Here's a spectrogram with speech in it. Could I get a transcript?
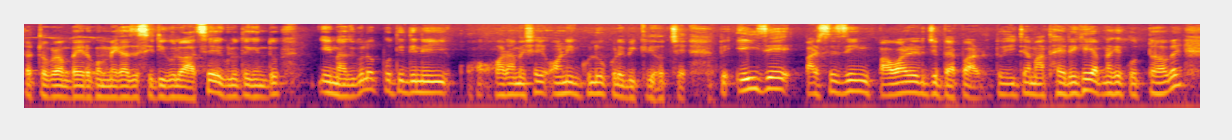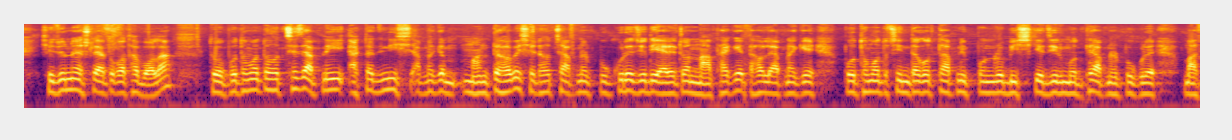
চট্টগ্রাম বা এরকম মেগা যে সিটিগুলো আছে, এগুলোতে কিন্তু এই মাছগুলো প্রতিদিনেই হরামেশাই অনেকগুলো করে বিক্রি হচ্ছে। তো এই যে পারচেজিং পাওয়ারের যে ব্যাপার, তো এটা মাথায় রেখেই আপনাকে করতে হবে। সেই জন্য আসলে এত কথা বলা। তো প্রথমত হচ্ছে যে আপনি একটা জিনিস আপনাকে মানতে হবে, সেটা হচ্ছে আপনার পুকুরে যদি অ্যারেটন না থাকে, তাহলে আপনাকে প্রথমত চিন্তা করতে আপনি পনেরো বিশ কেজির মধ্যে আপনার পুকুরে মাছ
